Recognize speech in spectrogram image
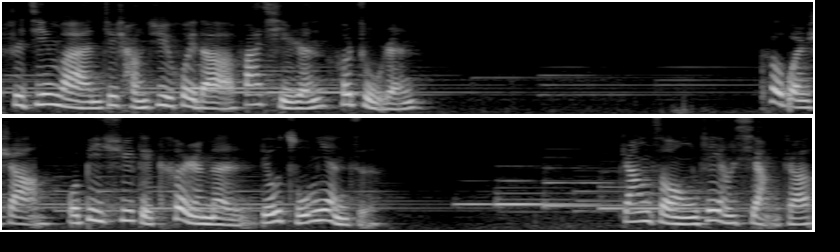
是今晚这场聚会的发起人和主人。客观上，我必须给客人们留足面子。张总这样想着，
